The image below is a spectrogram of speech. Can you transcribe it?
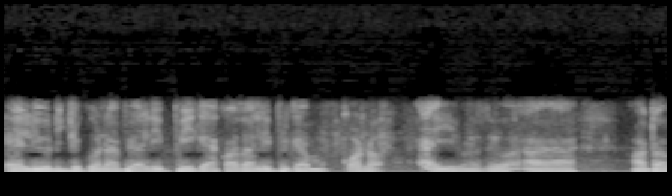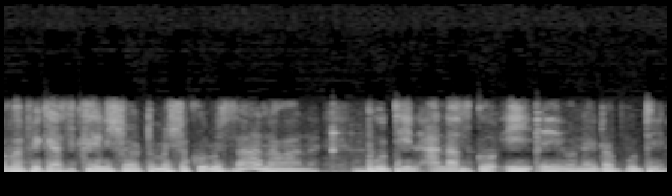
Eliud Juguna pia alipiga kwanza, alipiga mkono hey, wazee wa- watu wamepiga screenshot. Tumeshukuru sana wana Putin underscore e eh, unaitwa Putin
